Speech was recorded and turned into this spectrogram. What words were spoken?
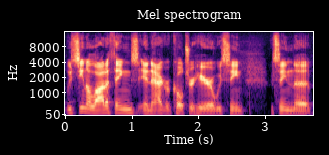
we've seen a lot of things in agriculture here. We've seen we've seen the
